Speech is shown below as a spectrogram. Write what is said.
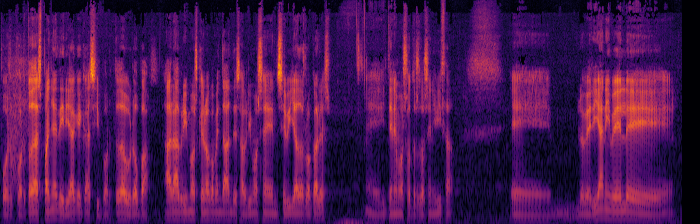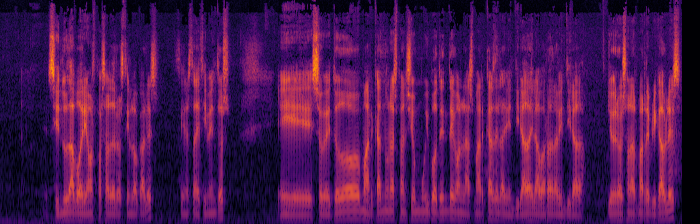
por, por, toda España, diría que casi por toda Europa. Ahora abrimos, que no comentaba antes, abrimos en Sevilla dos locales eh, y tenemos otros dos en Ibiza. Eh, lo vería a nivel, eh, sin duda podríamos pasar de los 100 locales, 100 establecimientos. Sobre todo marcando una expansión muy potente con las marcas de la ventilada y la barra de la ventilada. Yo creo que son las más replicables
